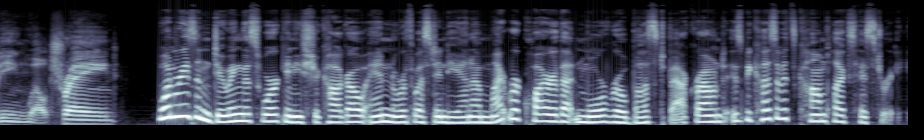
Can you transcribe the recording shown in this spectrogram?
being well trained. One reason doing this work in East Chicago and Northwest Indiana might require that more robust background is because of its complex history.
